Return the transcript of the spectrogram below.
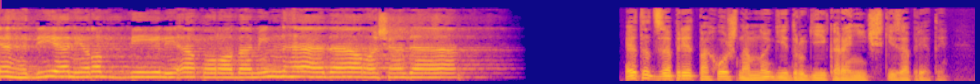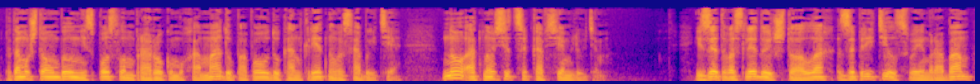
يهديني ربي لأقرب من هذا رشدا Этот запрет похож на многие другие коранические запреты, потому что он был неспослан пророку Мухаммаду по поводу конкретного события, но относится ко всем людям. Из этого следует, что Аллах запретил своим рабам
